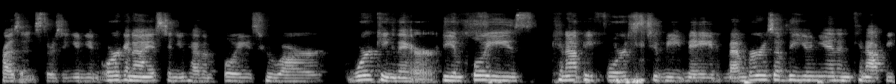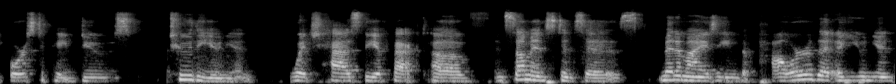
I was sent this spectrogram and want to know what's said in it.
presence, there's a union organized and you have employees who are working there, the employees cannot be forced to be made members of the union and cannot be forced to pay dues to the union, which has the effect of, in some instances, minimizing the power that a union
